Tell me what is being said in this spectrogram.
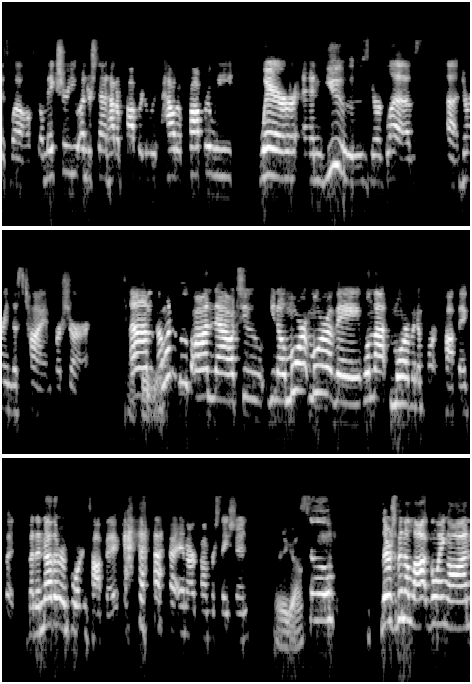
as well. So make sure you understand how to properly how to properly wear and use your gloves uh, during this time for sure. Um, I want to move on now to you know more more of a well not more of an important topic but but another important topic in our conversation. There you go. So there's been a lot going on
